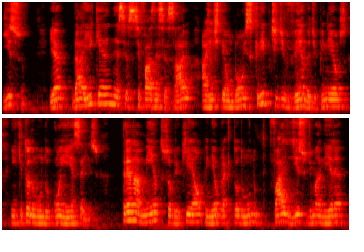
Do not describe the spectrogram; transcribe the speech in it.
isso? E é daí que é necess... se faz necessário a gente ter um bom script de venda de pneus em que todo mundo conheça isso. Treinamento sobre o que é um pneu para que todo mundo fale disso de maneira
